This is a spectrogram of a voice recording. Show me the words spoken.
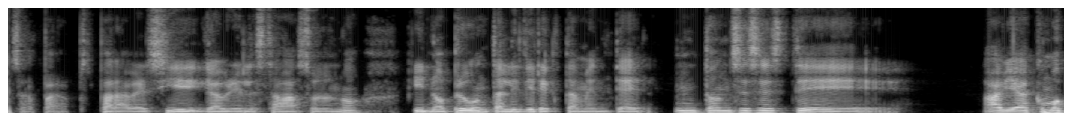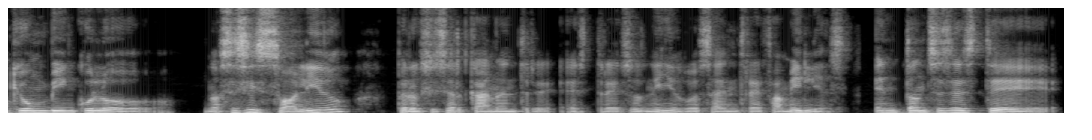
O sea, para, pues, para ver si Gabriel estaba solo o no. Y no preguntarle directamente a él. Entonces, este. Había como que un vínculo, no sé si sólido, pero sí cercano entre, entre esos niños, o sea, entre familias. Entonces, este.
